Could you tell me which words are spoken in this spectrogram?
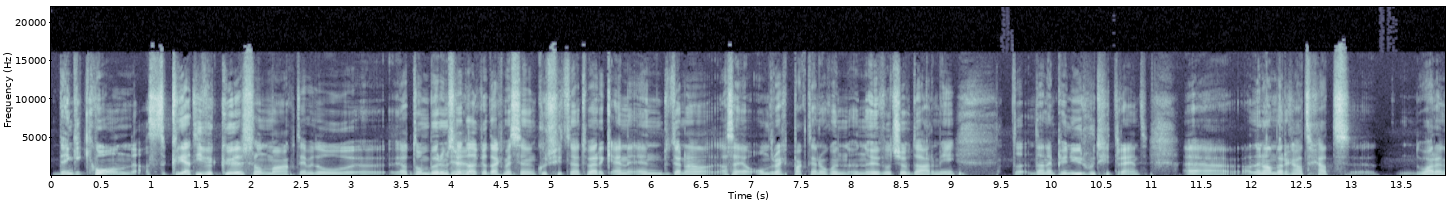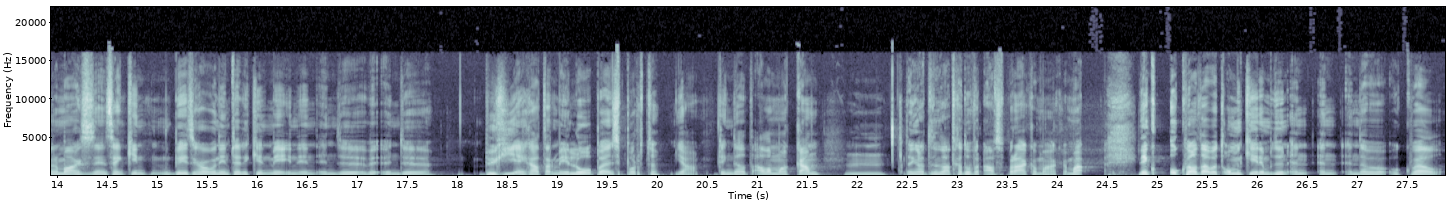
denk ik, gewoon als de creatieve keuzes rond maakt. Hè. Ik bedoel, eh, ja, Tom Burns Ja. gaat elke dag met zijn koersfiets naar het werk en, en doet daarna, als hij onderweg pakt hij nog een, een heuveltje of daarmee. Da- Dan heb je een uur goed getraind. Eh, een ander gaat, gaat eh, waar hij normaal gezien zijn, zijn kind moet bezighouden, neemt hij de kind mee in, in, in, de, in de buggy en gaat daarmee lopen en sporten. Ja, ik denk dat het allemaal kan. Mhm. Ik denk dat het inderdaad gaat over afspraken maken. Maar ik denk ook wel dat we het omkeren moeten doen en, en, en dat we ook wel...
